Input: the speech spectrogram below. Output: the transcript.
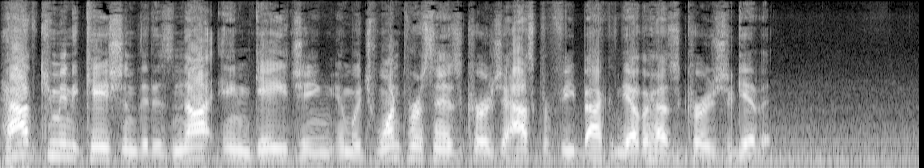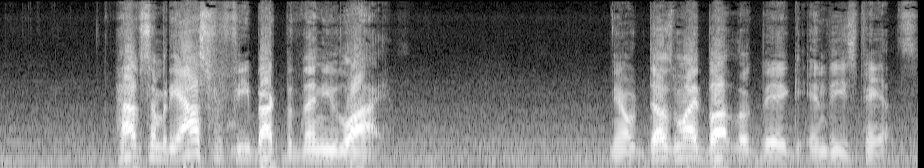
Have communication that is not engaging, in which one person has the courage to ask for feedback and the other has the courage to give it. Have somebody ask for feedback, but then you lie. You know, does my butt look big in these pants?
